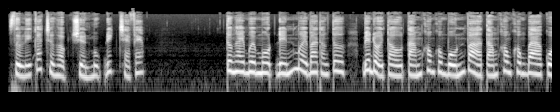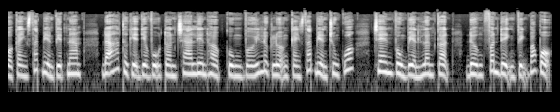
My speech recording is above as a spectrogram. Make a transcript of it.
xử lý các trường hợp chuyển mục đích trái phép. Từ ngày 11 đến 13 tháng 4, biên đội tàu 8004 và 8003 của Cảnh sát biển Việt Nam đã thực hiện nhiệm vụ tuần tra liên hợp cùng với lực lượng Cảnh sát biển Trung Quốc trên vùng biển lân cận đường phân định Vịnh Bắc Bộ.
